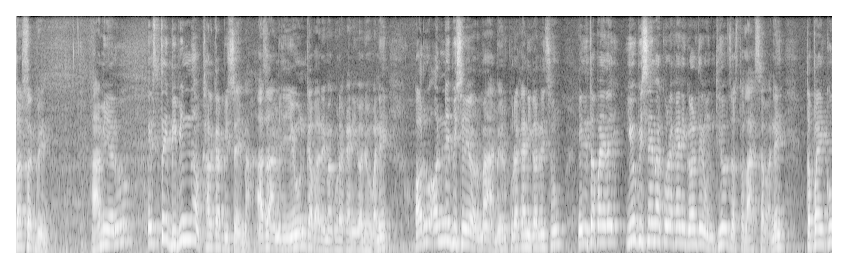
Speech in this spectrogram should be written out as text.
दर्शकवृन्द हामीहरू यस्तै विभिन्न खालका विषयमा आज हामीले यौनका बारेमा कुराकानी गऱ्यौँ भने अरू अन्य विषयहरूमा हामीहरू कुराकानी गर्नेछौँ। यदि तपाईँलाई यो विषयमा कुराकानी गर्दै हुन्थ्यो जस्तो लाग्छ भने तपाईँको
